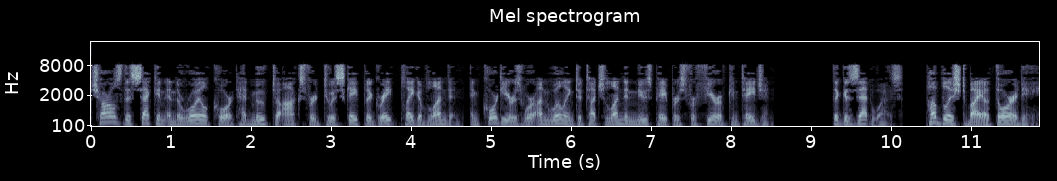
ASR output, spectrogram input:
Charles II and the royal court had moved to Oxford to escape the Great Plague of London, and courtiers were unwilling to touch London newspapers for fear of contagion. The Gazette was «published by authority»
